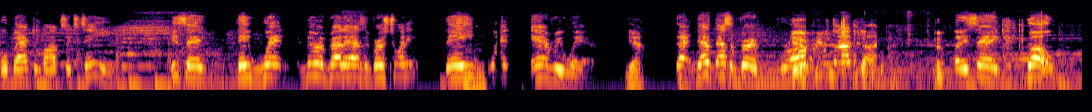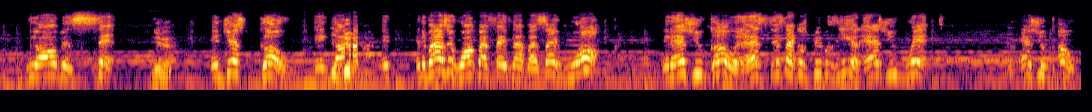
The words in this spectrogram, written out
go back to Mark 16. It said they went, remember brother asked in verse 20? They mm -hmm. went everywhere. Yeah. That that that's a very broad yeah, God yeah. But it said, go. We all been sent. Yeah. And just go. And God, and, and the Bible says, walk by faith, not by sight. Walk. And as you go, and as just like those people here, as you went, as you go.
